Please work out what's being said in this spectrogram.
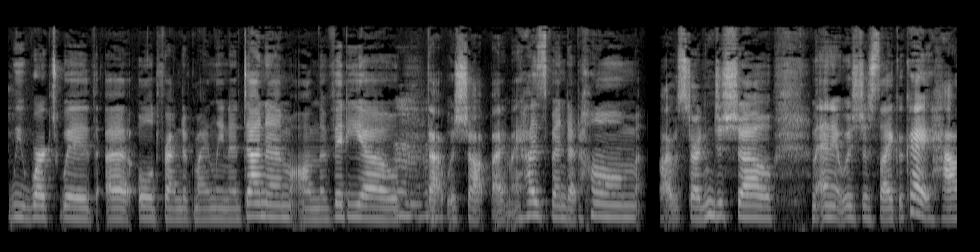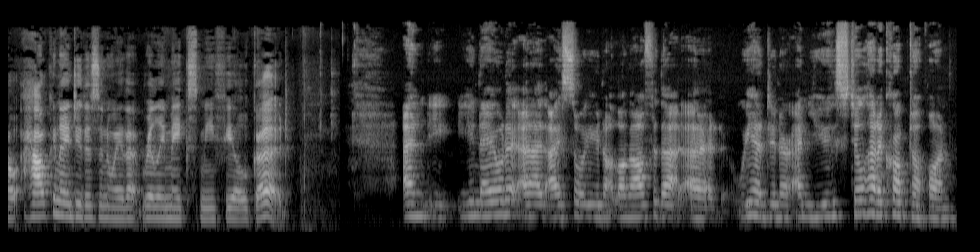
we worked with an old friend of mine, Lena Dunham, on the video mm-hmm. that was shot by my husband at home. I was starting to show, and it was just like, okay, how how can I do this in a way that really makes me feel good? And you nailed it. And I, I saw you not long after that. Uh, we had dinner, and you still had a crop top on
